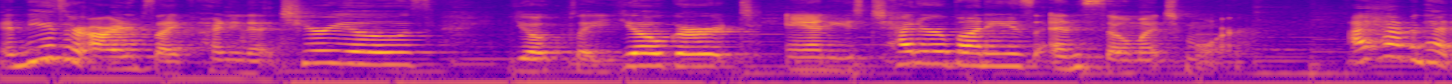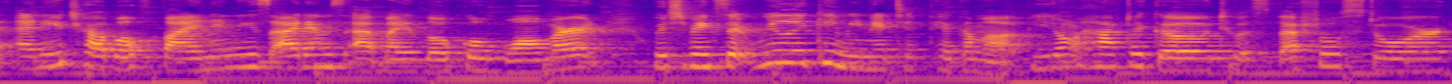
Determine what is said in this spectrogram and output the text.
And these are items like Honey Nut Cheerios, Yoplait yogurt, Annie's cheddar bunnies, and so much more. I haven't had any trouble finding these items at my local Walmart, which makes it really convenient to pick them up. You don't have to go to a special store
